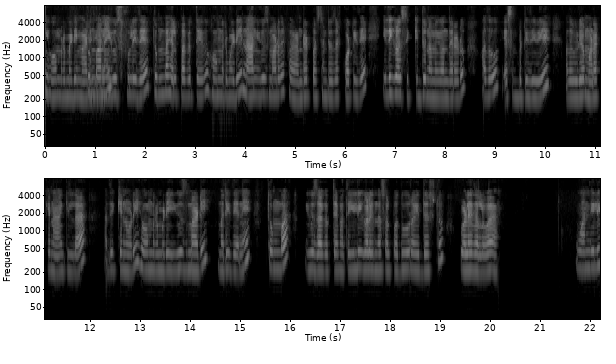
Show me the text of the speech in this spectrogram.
ಈ ಹೋಮ್ ರೆಮಿಡಿ ಮಾಡಿ ತುಂಬಾ ಯೂಸ್ಫುಲ್ ಇದೆ. ತುಂಬ ಹೆಲ್ಪ್ ಆಗುತ್ತೆ ಇದು ಹೋಮ್ ರೆಮಿಡಿ ನಾನು ಯೂಸ್ ಮಾಡಿದ್ರೆ ಹಂಡ್ರೆಡ್ ಪರ್ಸೆಂಟ್ ರಿಸಲ್ಟ್ ಕೊಟ್ಟಿದೆ. ಇಲಿಗಳು ಸಿಕ್ಕಿದ್ದು ನಮಗೆ ಒಂದೆರಡು. ಅದು ಎಸೆದ್ಬಿಟ್ಟಿದ್ದೀವಿ ಅದು ವಿಡಿಯೋ ಮಾಡೋಕ್ಕೇನು ಆಗಿಲ್ಲ. ಅದಕ್ಕೆ ನೋಡಿ ಹೋಮ್ ರೆಮಿಡಿ ಯೂಸ್ ಮಾಡಿ ಮರಿದೇನೆ. ತುಂಬ ಯೂಸ್ ಆಗುತ್ತೆ. ಮತ್ತು ಇಲಿಗಳಿಂದ ಸ್ವಲ್ಪ ದೂರ ಇದ್ದಷ್ಟು ಒಳ್ಳೇದಲ್ವ? ಒಂದು ಇಲಿ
